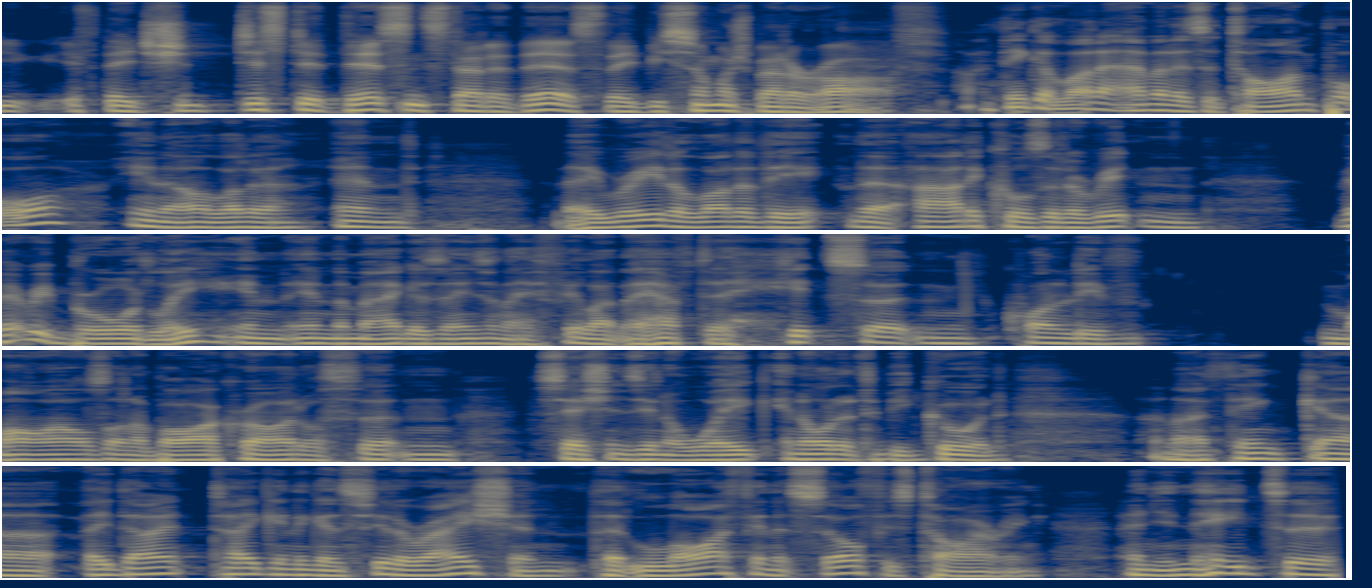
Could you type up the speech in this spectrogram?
if they should, just did this instead of this, they'd be so much better off. I think a lot of amateurs are time poor, you know, a lot of, and they read a lot of the, the articles that are written very broadly in, in the magazines and they feel like they have to hit certain quantity of miles on a bike ride or certain sessions in a week in order to be good. And I think uh, they don't take into consideration that life in itself is tiring and you need to,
